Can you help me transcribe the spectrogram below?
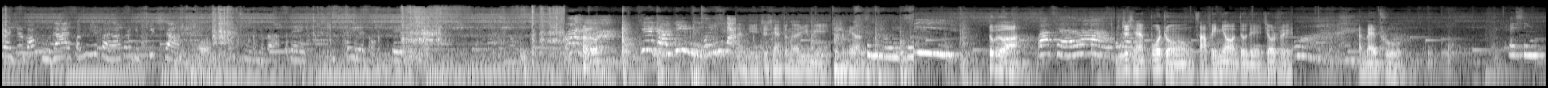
面就是搞谷子，搞玉米粉啊，或者给鸡吃啊。哦。对，可以种。对。上楼。是找玉米。那你之前种的玉米是什么样子？多不多啊？之前播种撒肥料对不对？浇水还埋土。开心。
